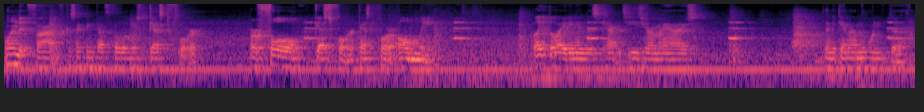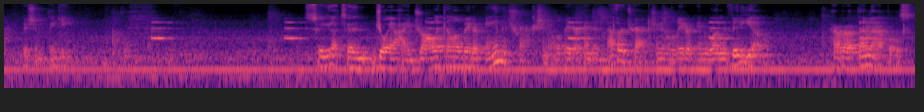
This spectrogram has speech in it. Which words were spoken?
We'll end at five because I think that's the lowest guest floor. Or full guest floor, guest floor only. I like the lighting in this cab, it's easier on my eyes. Then again, I'm the one with the vision thingy. So you got to enjoy a hydraulic elevator and a traction elevator and another traction elevator in one video. How about them apples?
